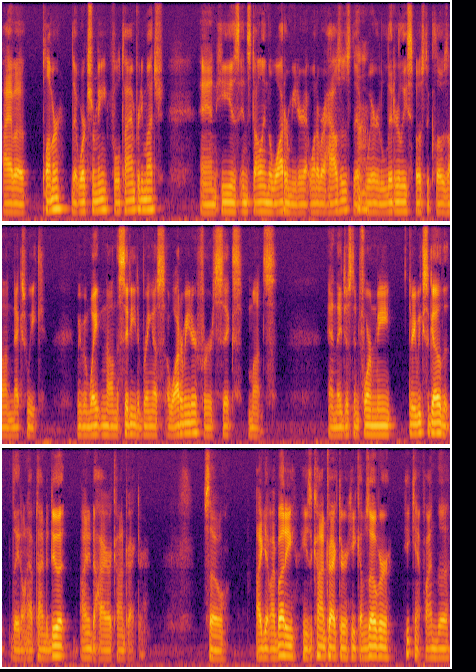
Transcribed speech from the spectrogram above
I have a plumber that works for me full time pretty much. and he is installing the water meter at one of our houses that Uh-huh. we're literally supposed to close on next week. We've been waiting on the city to bring us a water meter for six months. And they just informed me three weeks ago that they don't have time to do it. I need to hire a contractor. So I get my buddy, he's a contractor, he comes over, he can't find the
